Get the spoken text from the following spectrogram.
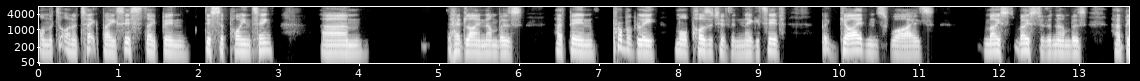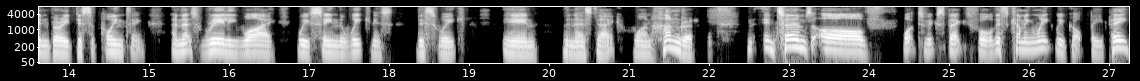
on the on a tech basis, they've been disappointing. Um, the headline numbers have been probably more positive than negative, but guidance-wise, most most of the numbers have been very disappointing, and that's really why we've seen the weakness this week in the Nasdaq 100. In terms of what to expect for this coming week, we've got BP.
